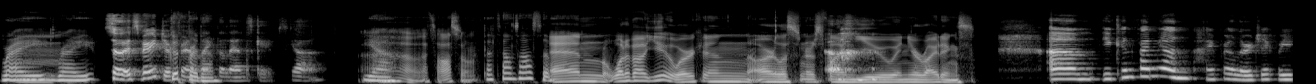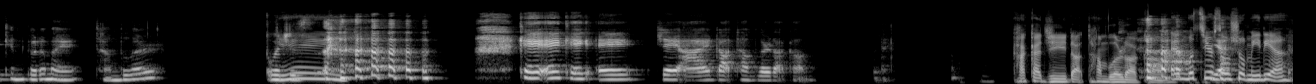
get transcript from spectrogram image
Right, Mm. right. So it's very for different, like them. the landscapes. Yeah. Yeah. Oh, that's awesome. That sounds awesome. And what about you? Where can our listeners find you and your writings? Um, you can find me on Hyperallergic, or you can go to my Tumblr, which Yay. is k a k a j i dot tumblr dot com. kakaji.tumblr.com. and what's your Yeah. social media?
